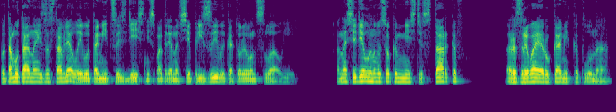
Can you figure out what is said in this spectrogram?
Потому-то она и заставляла его томиться здесь, несмотря на все призывы, которые он слал ей. Она сидела на высоком месте Старков, разрывая руками каплуна.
